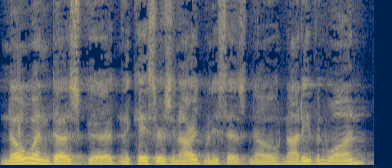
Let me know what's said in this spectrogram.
No one does good. In the case there's an argument, he says, no, not even one.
